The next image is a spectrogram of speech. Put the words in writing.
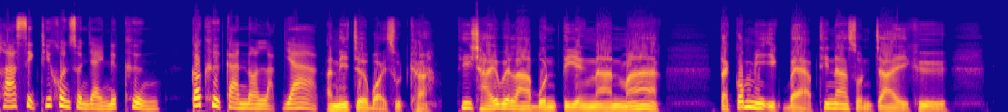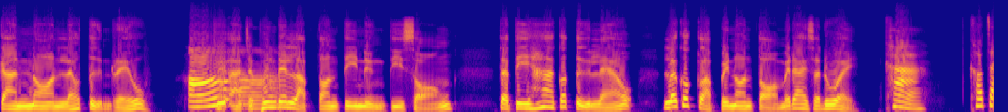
คลาสสิกที่คนส่วนใหญ่นึกถึง ก็คือการนอนหลับยาก อันนี้เจอบ่อยสุดค่ะ ที่ใช้เวลาบนเตียงนานมาก แต่ก็มีอีกแบบที่น่าสนใจคือ การนอนแล้วตื่นเร็ว อ๋อคืออาจจะเพิ่งได้หลับตอนตีหนึ่งตีสองแต่ตีห้าก็ตื่นแล้ว แล้วก็กลับไปนอนต่อไม่ได้ซะด้วย ค่ะ เข้าใจ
